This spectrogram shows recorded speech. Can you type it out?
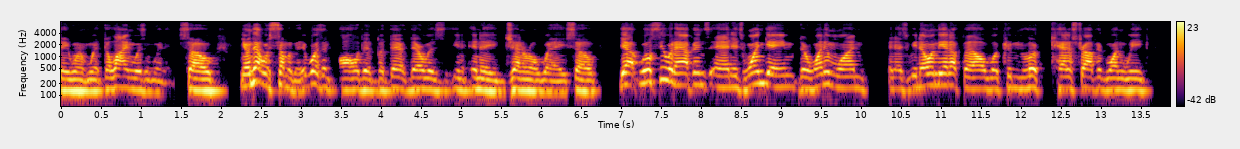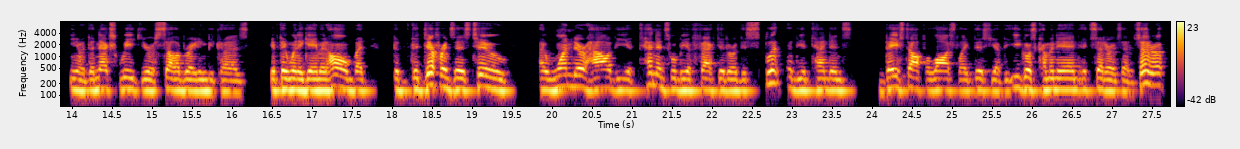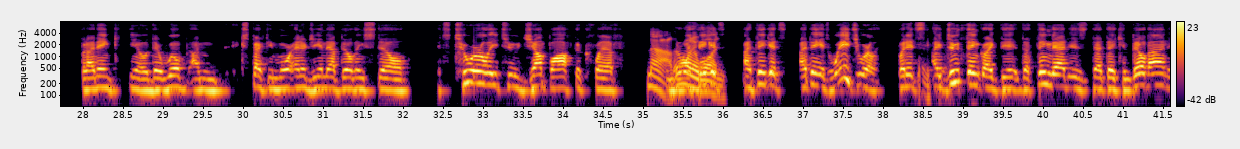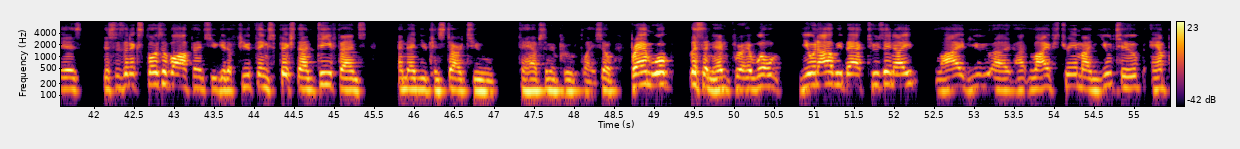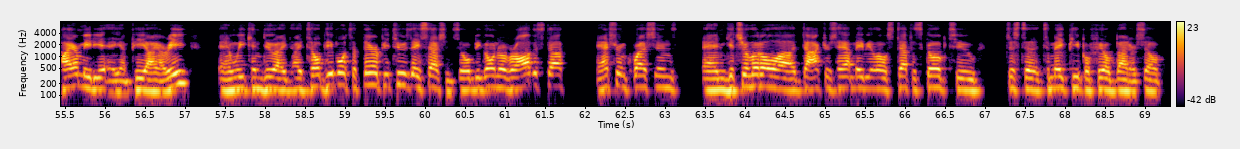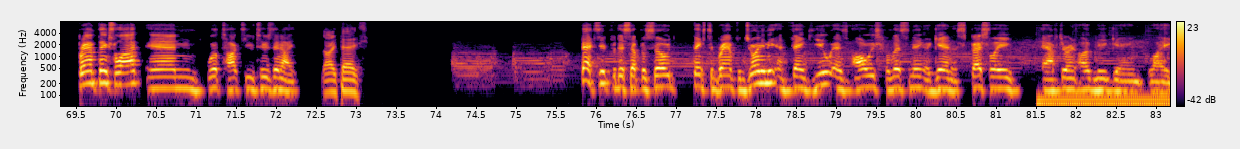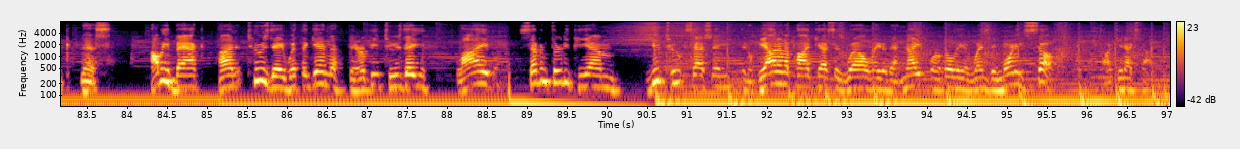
they weren't win. The line wasn't winning. So you know that was some of it. It wasn't all of it, but there there was in, in a general way. So yeah, we'll see what happens. And it's one game. They're one and one. And as we know in the NFL, what can look catastrophic one week, you know, the next week you're celebrating because if they win a game at home. But the the difference is too. I wonder how the attendance will be affected or the split of the attendance based off a loss like this. You have the Eagles coming in, et cetera, et cetera, et cetera. But I think, you know, there will, I'm expecting more energy in that building still. It's too early to jump off the cliff. No, they're one I think one. It's, I think it's, I think it's way too early. But it's, I do think like the the thing that is that they can build on is this is an explosive offense. You get a few things fixed on defense, and then you can start to to have some improved play. So Bram, we'll listen, and we'll you and I will be back Tuesday night live you uh, uh live stream on YouTube, Ampire Media, A M P I R E and we can do I, I tell people it's a therapy tuesday session. So we'll be going over all the stuff answering questions and get your little uh, doctor's hat maybe a little stethoscope to just to, to make people feel better. So bram thanks a lot and we'll talk to you tuesday night. All right thanks. That's it for this episode. Thanks to bram for joining me and thank you as always for listening. Again especially after an ugly game like this I'll be back on Tuesday with again the Therapy Tuesday live 7:30 p.m. YouTube session. It'll be out on a podcast as well later that night or early on Wednesday morning. So, talk to you next time.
